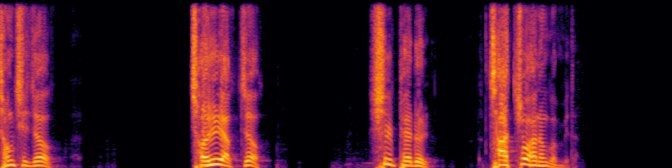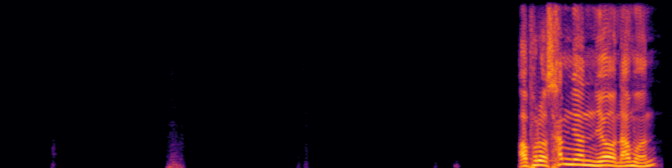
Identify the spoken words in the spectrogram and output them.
정치적 전략적 실패를 자초하는 겁니다. 앞으로 3년여 남은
